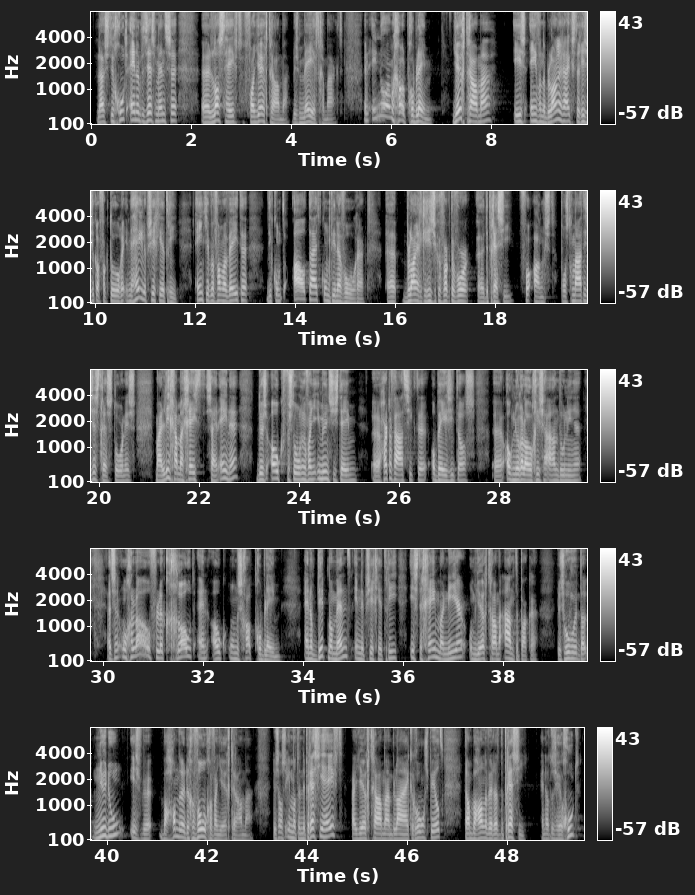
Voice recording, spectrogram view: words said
luister u goed, 1 op de 6 mensen last heeft van jeugdtrauma, dus mee heeft gemaakt. Een enorm groot probleem. Jeugdtrauma is een van de belangrijkste risicofactoren in de hele psychiatrie. Eentje waarvan we weten, die komt altijd komt die naar voren. Uh, belangrijke risicofactor voor uh, depressie, voor angst, posttraumatische stressstoornis. Maar lichaam en geest zijn één, hè? dus ook verstoringen van je immuunsysteem, uh, hart- en vaatziekten, obesitas, uh, ook neurologische aandoeningen. Het is een ongelooflijk groot en ook onderschat probleem. En op dit moment in de psychiatrie is er geen manier om jeugdtrauma aan te pakken. Dus hoe we dat nu doen, is we behandelen de gevolgen van jeugdtrauma. Dus als iemand een depressie heeft, waar jeugdtrauma een belangrijke rol speelt, dan behandelen we dat depressie. En dat is heel goed.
